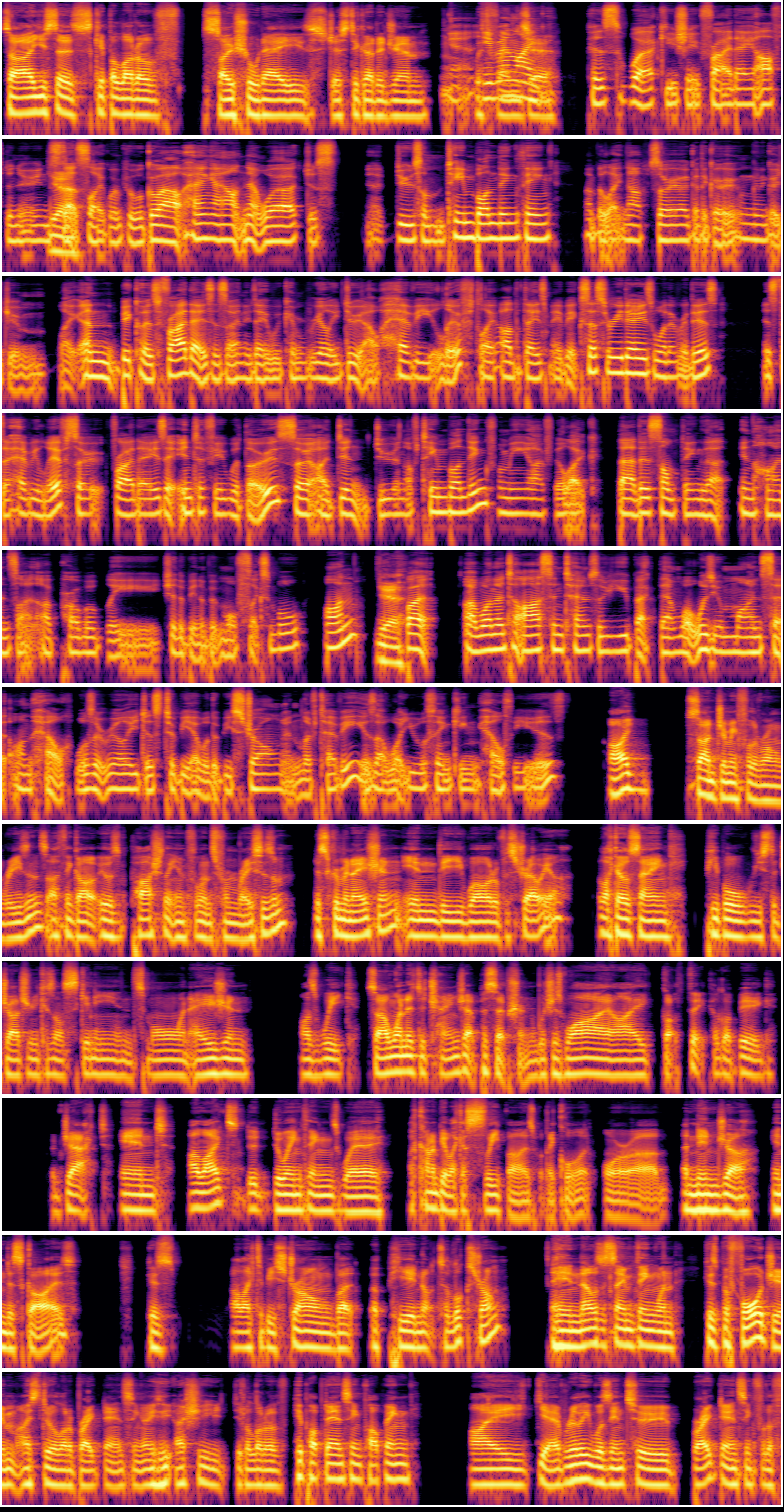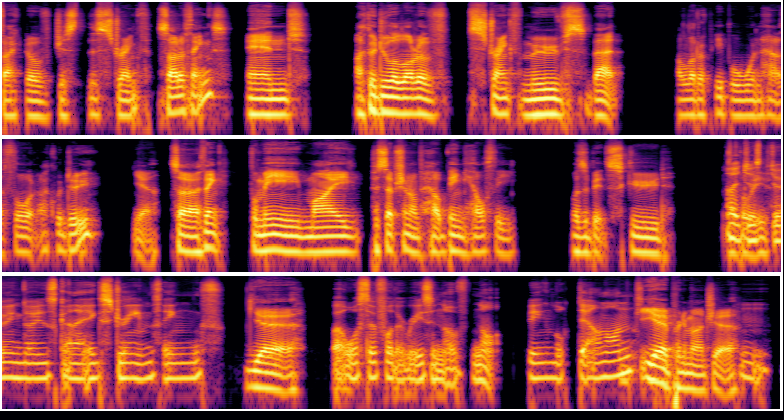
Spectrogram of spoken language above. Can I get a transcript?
So I used to skip a lot of social days just to go to gym Yeah. with Even friends. like, yeah. because work usually Friday afternoons. Yeah. That's like when people go out, hang out, network, just you know, do some team bonding thing. I'd be like, nah, sorry, I gotta go. I'm gonna go gym. Like, and because Fridays is the only day we can really do our heavy lift. Like other days, maybe accessory days, whatever it is, it's the heavy lift. So Fridays it interfered with those. So I didn't do enough team bonding. For me, I feel like that is something that in hindsight I probably should have been a bit more flexible on. Yeah. But I wanted to ask in terms of you back then, what was your mindset on health? Was it really just to be able to be strong and lift heavy? Is that what you were thinking healthy is? I started gymming for the wrong reasons. I think I, it was partially influenced from racism, discrimination in the world of Australia. Like I was saying, people used to judge me because I was skinny and small and Asian. I was weak. So I wanted to change that perception, which is why I got thick, I got big, jacked. And I liked d- doing things where I kind of be like a sleeper, is what they call it, or uh, a ninja in disguise. Because I like to be strong, but appear not to look strong. And that was the same thing when, because before gym, I used to do a lot of break dancing. I actually did a lot of hip hop dancing, popping. I, yeah, really was into break dancing for the fact of just the strength side of things. And I could do a lot of strength moves that a lot of people wouldn't have thought I could do. Yeah. So I think for me, my perception of how being healthy was a bit skewed. Like just doing those kind of extreme things, Yeah. but also for the reason of not being looked down on. Yeah, pretty much. Yeah. Mm.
